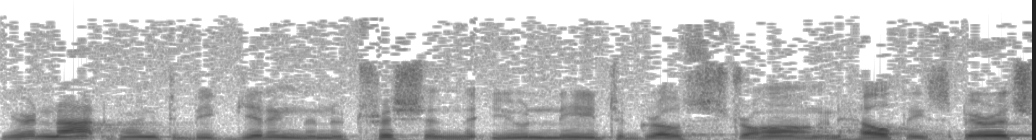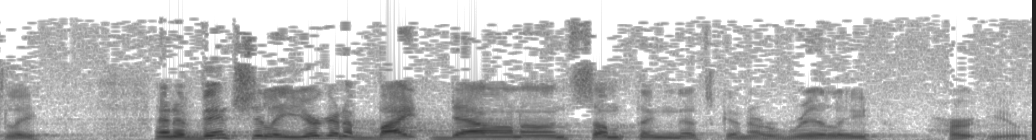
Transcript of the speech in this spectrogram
you're not going to be getting the nutrition that you need to grow strong and healthy spiritually. And eventually you're going to bite down on something that's going to really hurt you.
